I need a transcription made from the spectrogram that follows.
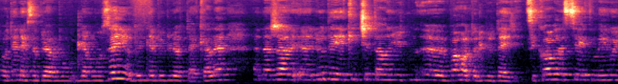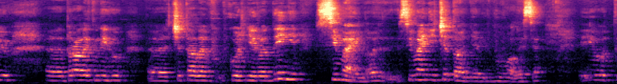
Один екземпляр був для музею, один для бібліотеки. Але, на жаль, е, люди, які читали, е, багато людей цікавилися цією книгою, брали книгу, читали в кожній родині сімейно, сімейні читання відбувалися. І от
